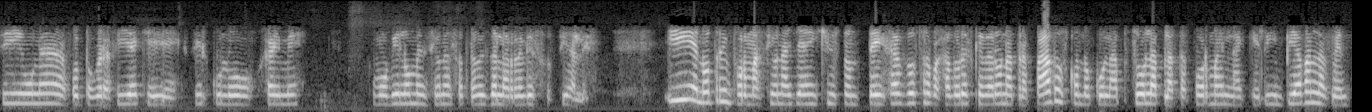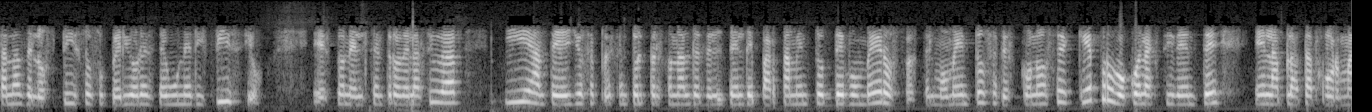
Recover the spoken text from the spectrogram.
Sí, una fotografía que circuló, Jaime, como bien lo mencionas, a través de las redes sociales. Y en otra información, allá en Houston, Texas, dos trabajadores quedaron atrapados cuando colapsó la plataforma en la que limpiaban las ventanas de los pisos superiores de un edificio. Esto en el centro de la ciudad y ante ello se presentó el personal del, del, departamento de bomberos. Hasta el momento se desconoce qué provocó el accidente en la plataforma.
